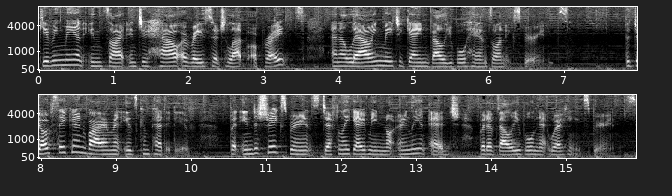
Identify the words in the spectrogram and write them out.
giving me an insight into how a research lab operates and allowing me to gain valuable hands-on experience. The job seeker environment is competitive, but industry experience definitely gave me not only an edge, but a valuable networking experience.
